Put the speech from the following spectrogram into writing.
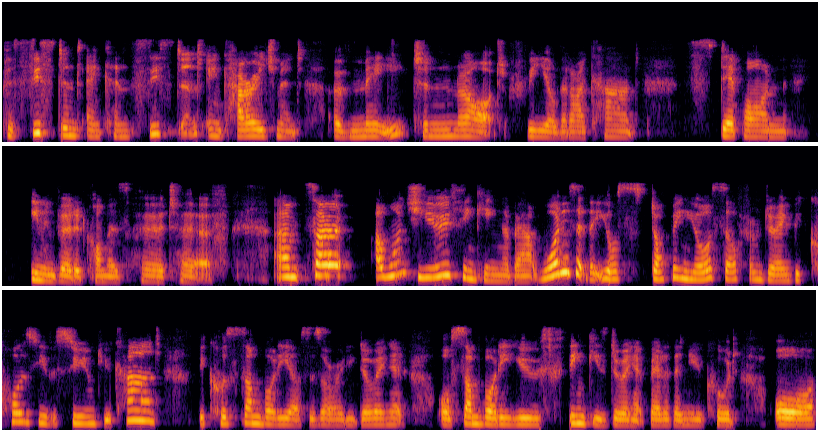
persistent and consistent encouragement of me to not feel that I can't step on, in inverted commas, her turf. Um, so I want you thinking about what is it that you're stopping yourself from doing because you've assumed you can't, because somebody else is already doing it, or somebody you think is doing it better than you could, or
